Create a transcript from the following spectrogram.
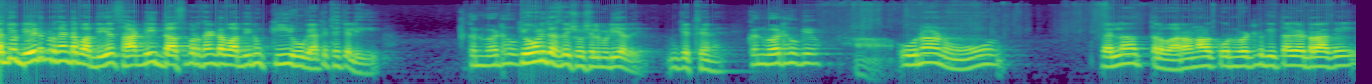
ਅੱਜ ਉਹ 1.5% ਆਬਾਦੀ ਹੈ ਸਾਡੀ 10% ਆਬਾਦੀ ਨੂੰ ਕੀ ਹੋ ਗਿਆ ਕਿੱਥੇ ਚਲੀ ਗਈ? ਕਨਵਰਟ ਹੋ ਕਿਉਂ ਨਹੀਂ ਦੱਸਦੇ ਸੋਸ਼ਲ ਮੀਡੀਆ ਤੇ ਕਿੱਥੇ ਨੇ? ਕਨਵਰਟ ਹੋ ਗਏ ਹੋ ਹਾਂ ਉਹਨਾਂ ਨੂੰ ਪਹਿਲਾਂ ਤਲਵਾਰਾਂ ਨਾਲ ਕਨਵਰਟਡ ਕੀਤਾ ਗਿਆ ਡਰਾ ਕੇ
